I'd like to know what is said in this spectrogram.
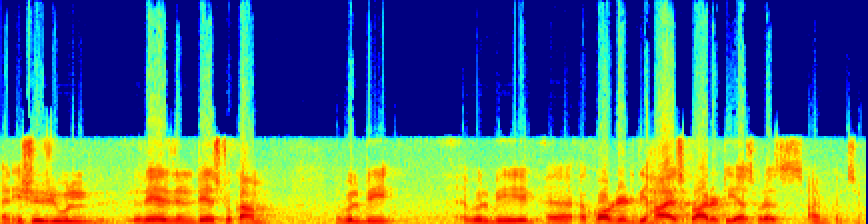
and issues you will raise in days to come will be will be uh, accorded the highest priority as far as I'm concerned.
